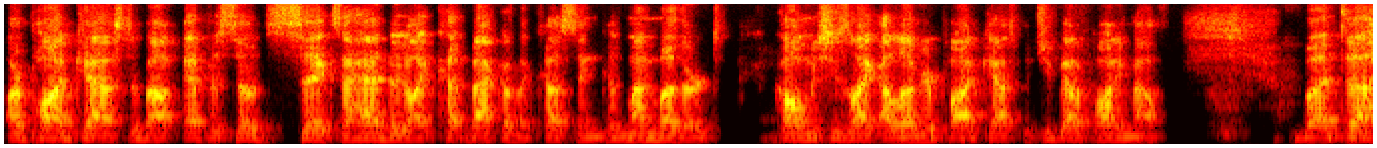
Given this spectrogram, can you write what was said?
our podcast about episode six, I had to like cut back on the cussing because my mother called me. She's like, "I love your podcast, but you've got a potty mouth." But uh,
